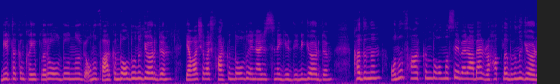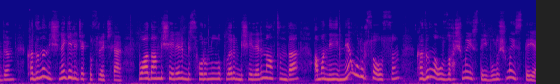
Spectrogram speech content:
bir takım kayıpları olduğunu ve onun farkında olduğunu gördüm. Yavaş yavaş farkında olduğu enerjisine girdiğini gördüm. Kadının onun farkında olmasıyla beraber rahatladığını gördüm. Kadının işine gelecek bu süreçler. Bu adam bir şeylerin, bir sorumlulukların, bir şeylerin altında ama neyi ne olursa olsun kadınla uzlaşma isteği, buluşma isteği,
